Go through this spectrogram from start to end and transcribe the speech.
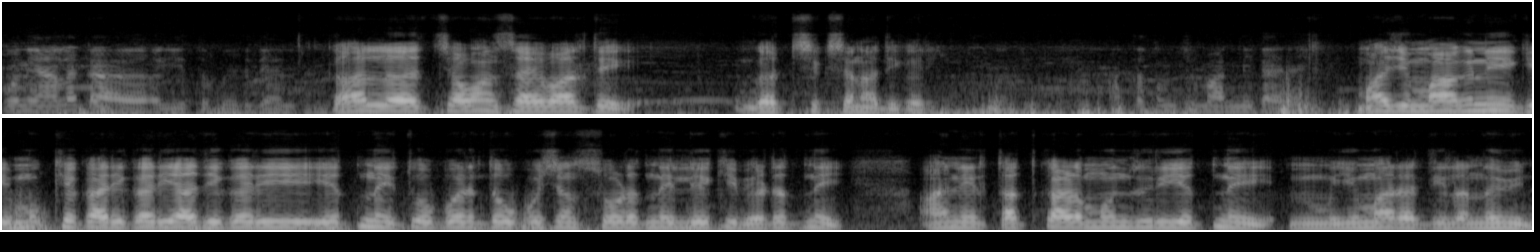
कोणी आलं का इथं भेट द्यायला? काल चव्हाण साहेब आलते गट शिक्षण अधिकारी. आता तुमची मागणी काय आहे? माझी मागणी की मुख्य कार्यकारी अधिकारी येत नाही तोपर्यंत उपोषण सोडत नाही लेखी भेटत नाही आणि तत्काळ मंजुरी येत नाही इमारतीला नवीन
